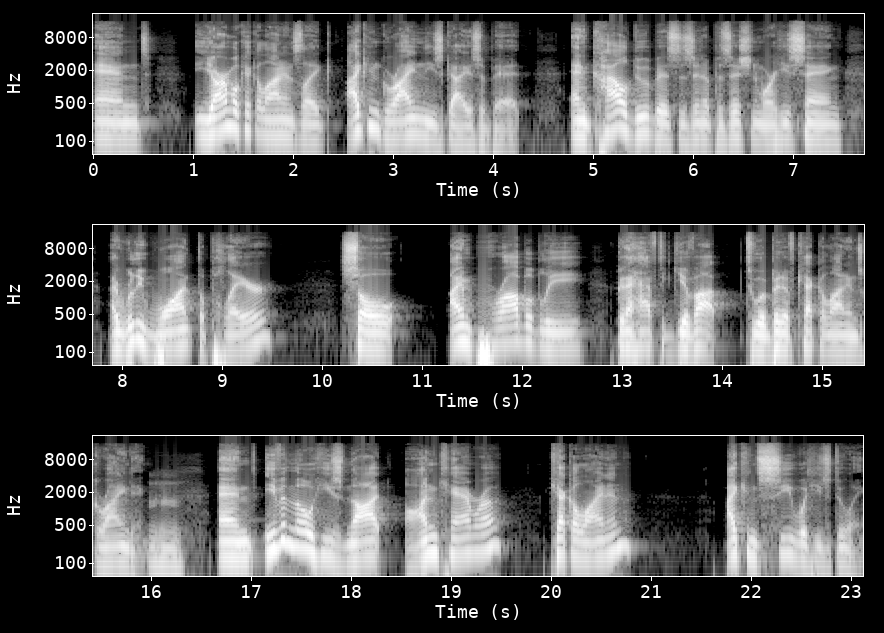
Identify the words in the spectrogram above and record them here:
And Jarmo Kekalainen's like, I can grind these guys a bit. And Kyle Dubas is in a position where he's saying, I really want the player. So I'm probably going to have to give up to a bit of Kekalainen's grinding. Mm-hmm. And even though he's not on camera, Kekalainen, I can see what he's doing.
